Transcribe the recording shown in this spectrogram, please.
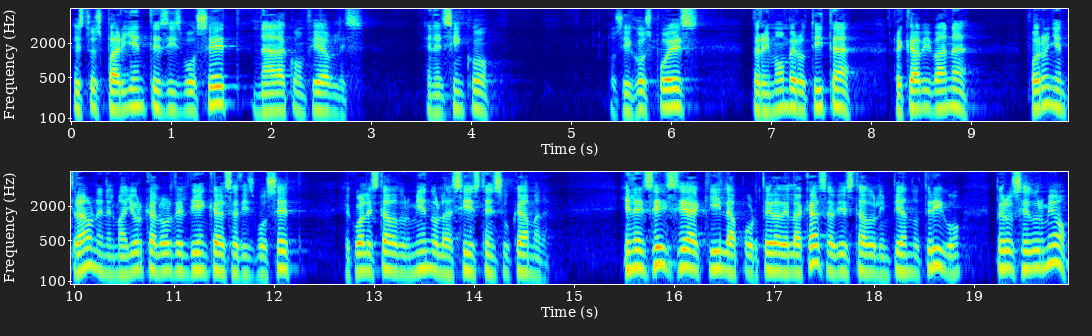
estos parientes de Isboset, nada confiables. En el 5, los hijos pues de Rimón Berotita, Recab y Bana, fueron y entraron en el mayor calor del día en casa de Isboset, el cual estaba durmiendo la siesta en su cámara. Y en el 6, aquí la portera de la casa había estado limpiando trigo, pero se durmió.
